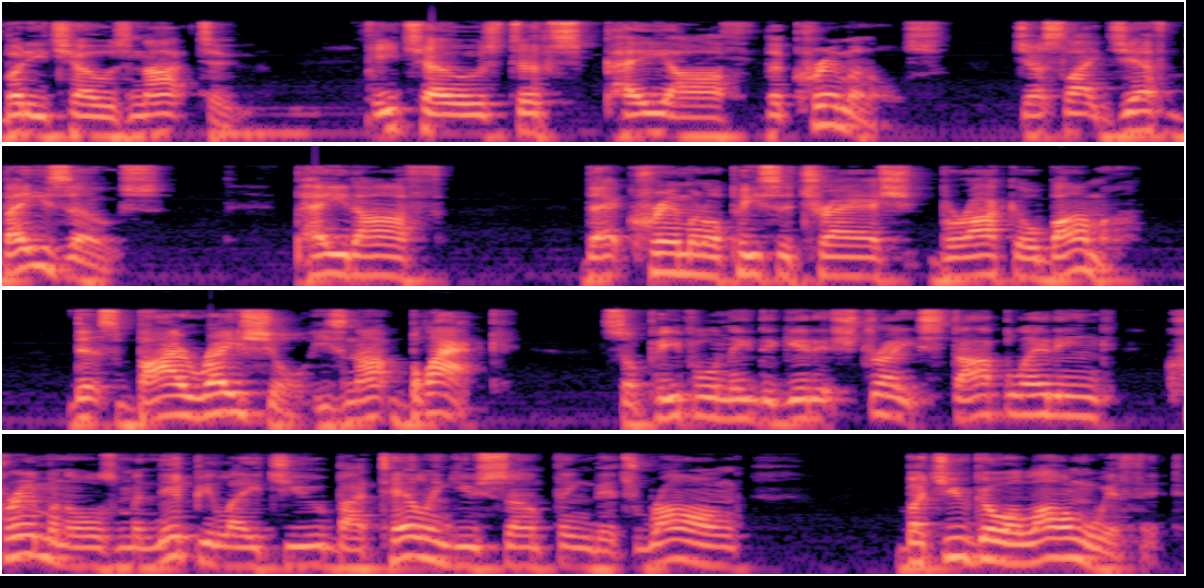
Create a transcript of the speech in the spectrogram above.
but he chose not to. He chose to pay off the criminals, just like Jeff Bezos paid off that criminal piece of trash, Barack Obama that's biracial. He's not black. So people need to get it straight. Stop letting criminals manipulate you by telling you something that's wrong, but you go along with it.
